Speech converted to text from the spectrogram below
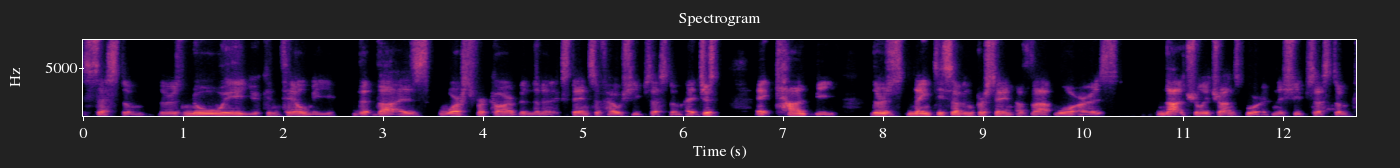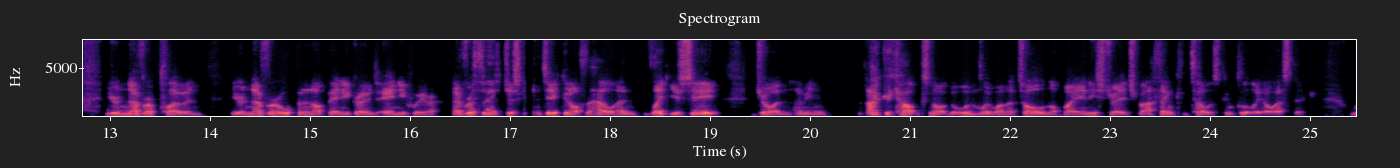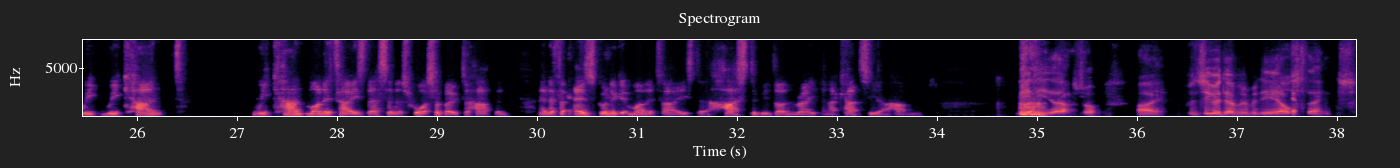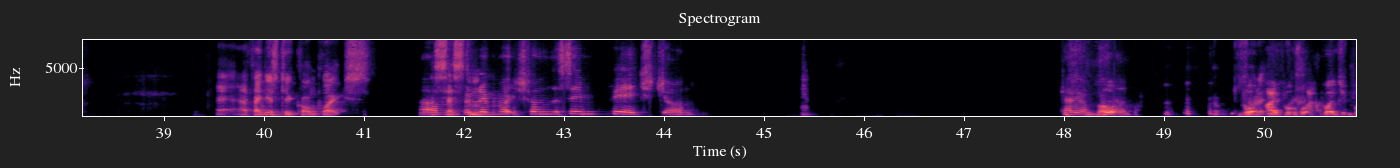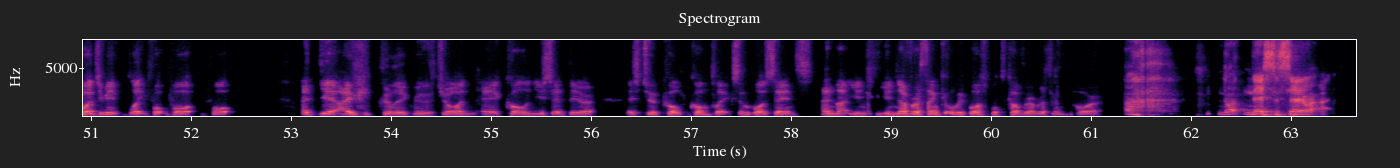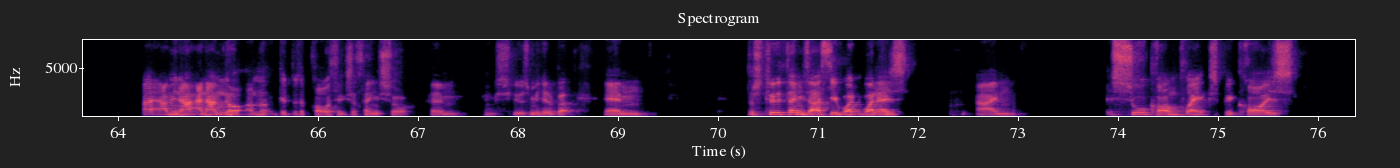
system, there is no way you can tell me that that is worse for carbon than an extensive hill sheep system. It just it can't be. There's 97% of that water is naturally transported in the sheep system. You're never ploughing. You're never opening up any ground anywhere. Everything is just getting taken off the hill. And like you say, John, I mean, Agrecalc's not the only one at all, not by any stretch. But I think until it's completely holistic, we we can't we can't monetize this, and it's what's about to happen. And if it is going to get monetized, it has to be done right, and I can't see that happening. Me neither. So, I we'll see what everybody else thinks. I think it's too complex. I'm very much on the same page, John. Carry on, Colin what, I, what, what, what, do you mean? Like what? What? What? uh, yeah, I clearly agree with John. Uh, Colin, you said there it's too complex. In what sense? In that you you never think it will be possible to cover everything, or not necessarily. I, I mean, I, and I'm not I'm not good with the politics of things, so um, excuse me here, but um, there's two things I see. One one is I'm it's so complex because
